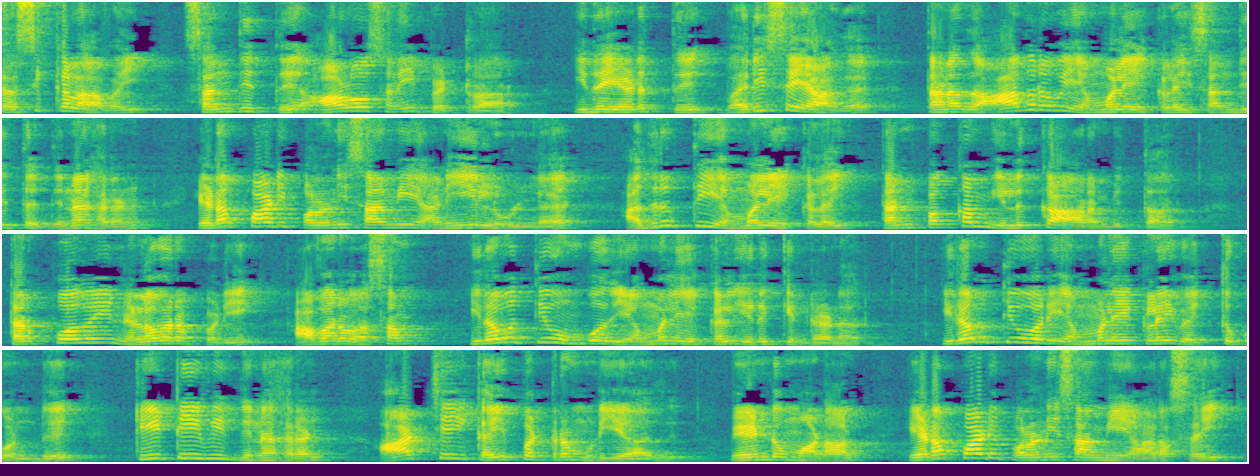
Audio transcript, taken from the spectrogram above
சசிகலாவை சந்தித்து ஆலோசனை பெற்றார். இதையடுத்து வரிசையாக தனது ஆதரவு எம்எல்ஏக்களை சந்தித்த தினகரன் எடப்பாடி பழனிசாமி அணியில் உள்ள அதிருப்தி எம்எல்ஏக்களை தன் பக்கம் இழுக்க ஆரம்பித்தார். தற்போதைய நிலவரப்படி அவர் வசம் இருபத்தி ஒன்பது எம்எல்ஏக்கள் இருக்கின்றனர். இருபத்தி ஓரு எம்எல்ஏக்களை வைத்துக்கொண்டு டிடிவி தினகரன் ஆட்சியை கைப்பற்ற முடியாது. வேண்டுமானால் எடப்பாடி பழனிசாமி அரசை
